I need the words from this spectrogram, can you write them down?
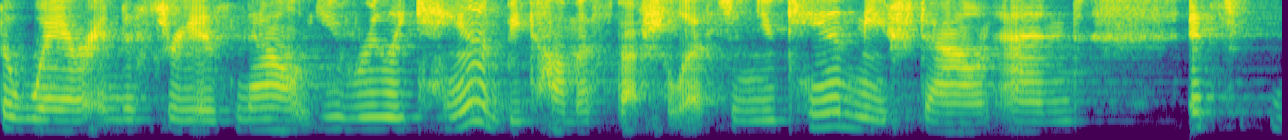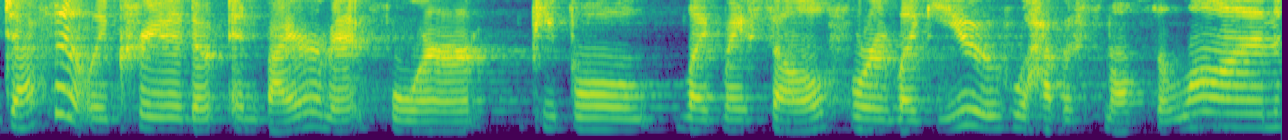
the way our industry is now, you really can become a specialist and you can niche down. And it's definitely created an environment for people like myself or like you who have a small salon,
